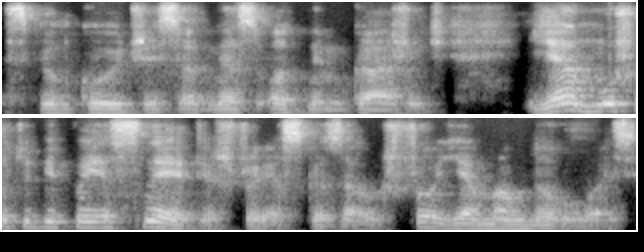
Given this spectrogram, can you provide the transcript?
спілкуючись одне з одним, кажуть: Я мушу тобі пояснити, що я сказав, що я мав на увазі.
